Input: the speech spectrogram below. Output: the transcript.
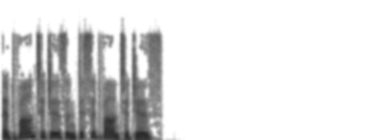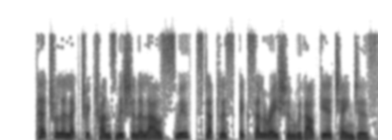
Advantages and disadvantages Petrol-electric transmission allows smooth, stepless, acceleration without gear changes.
